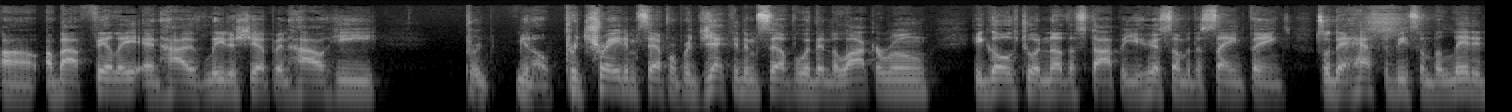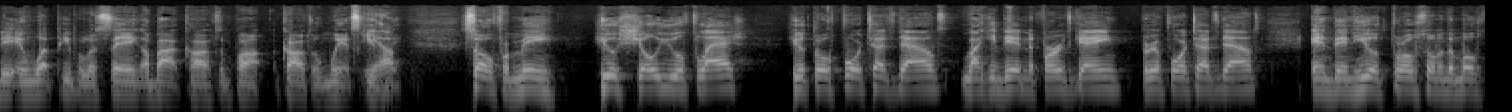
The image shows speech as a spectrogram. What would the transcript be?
uh, about Philly and how his leadership and how he you know, portrayed himself or projected himself within the locker room. He goes to another stop and you hear some of the same things. So there has to be some validity in what people are saying about Carson Carson Wentz. Excuse Yep. me. So for me, he'll show you a flash. He'll throw four touchdowns like he did in the first game, three or four touchdowns, and then he'll throw some of the most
